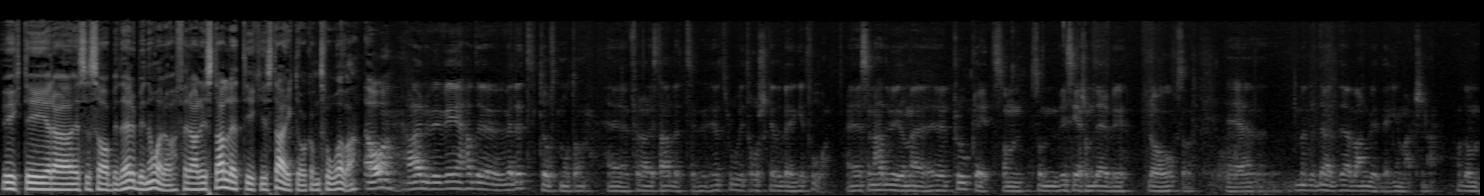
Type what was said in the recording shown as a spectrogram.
Hur gick det i era SSAB-derbyn år då? Ferrari-stallet gick ju starkt då, kom tvåa va? Ja, vi, hade väldigt tufft mot dem, eh, Ferrari-stallet. Jag tror vi torskade bägge två. Eh, sen hade vi de här eh, ProPlate som, som vi ser som derbylag också. Men där, där vann vi bägge matcherna. Och de,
